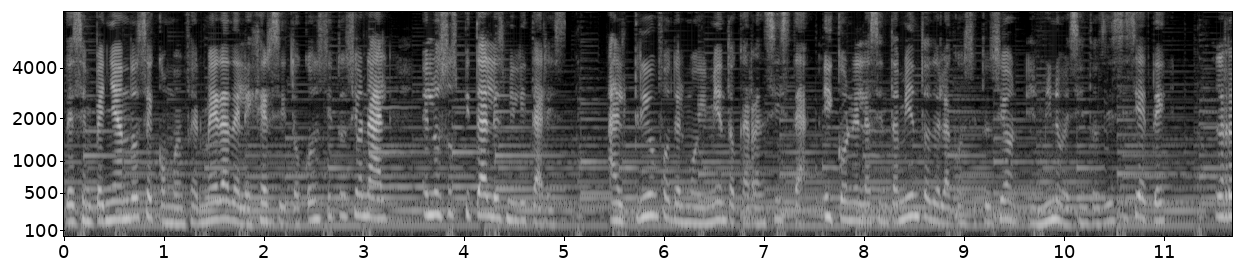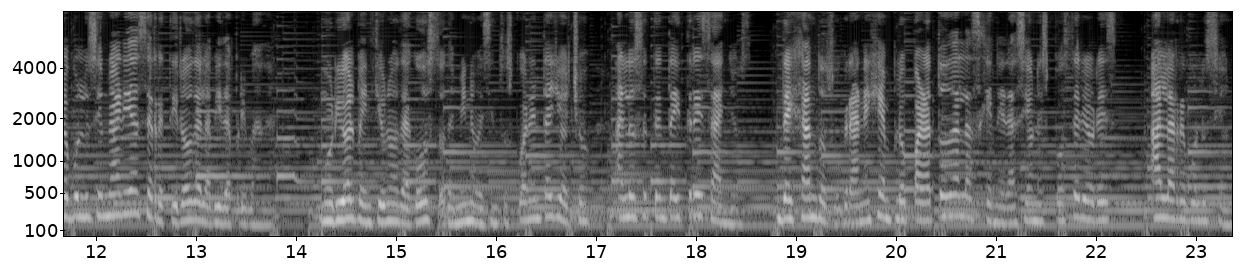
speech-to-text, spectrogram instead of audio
desempeñándose como enfermera del ejército constitucional en los hospitales militares. Al triunfo del movimiento carrancista y con el asentamiento de la Constitución en 1917, la revolucionaria se retiró de la vida privada. Murió el 21 de agosto de 1948 a los 73 años, dejando su gran ejemplo para todas las generaciones posteriores a la revolución.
